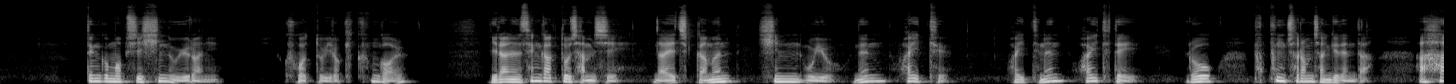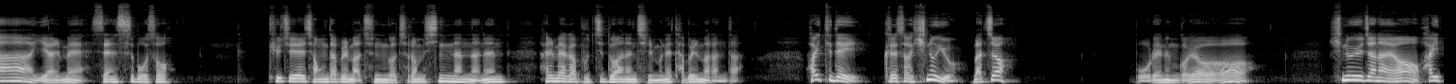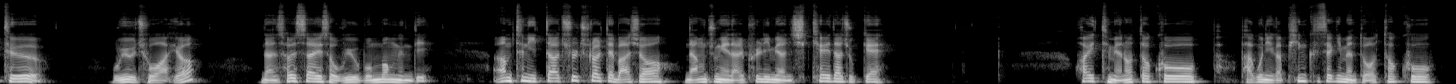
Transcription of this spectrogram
뜬금없이 흰 우유라니. 그것도 이렇게 큰 걸? 이라는 생각도 잠시 나의 직감은 흰 우유는 white, white는 화이트데이로 폭풍처럼 전개된다. 아하, 이 할매 센스 보소. 퀴즈의 정답을 맞춘 것처럼 신난 나는 할매가 묻지도 않은 질문에 답을 말한다. 화이트데이, 그래서 흰 우유, 맞죠? 뭐라는 거요? 흰 우유잖아요, white. 우유 좋아해요? 난 설사해서 우유 못 먹는디. 암튼 이따 출출할 때 마셔. 낭중에 날 풀리면 식혜에다 줄게. 화이트면 어떻고, 바구니가 핑크색이면 또 어떻고,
